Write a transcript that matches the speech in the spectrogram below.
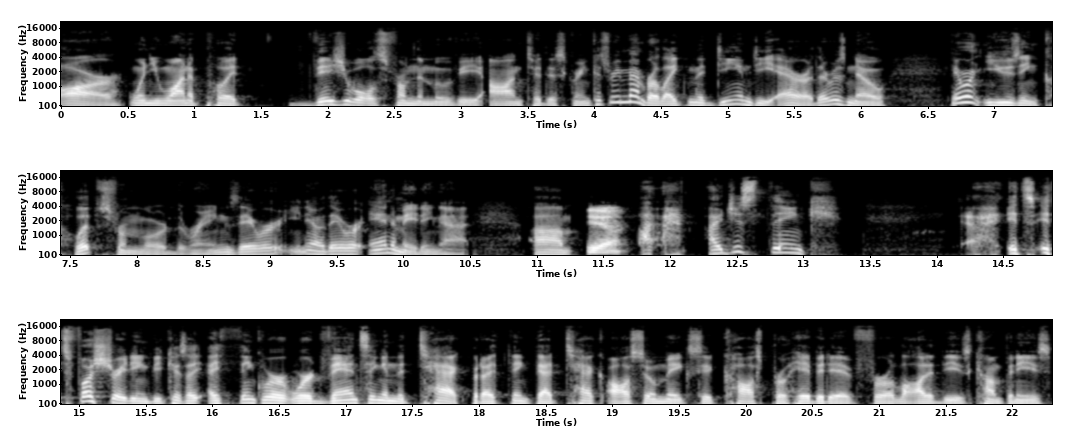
are when you want to put visuals from the movie onto the screen. Because remember, like in the DMD era, there was no, they weren't using clips from Lord of the Rings. They were, you know, they were animating that. Um, yeah. I, I just think it's it's frustrating because I, I think we're we're advancing in the tech, but I think that tech also makes it cost prohibitive for a lot of these companies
